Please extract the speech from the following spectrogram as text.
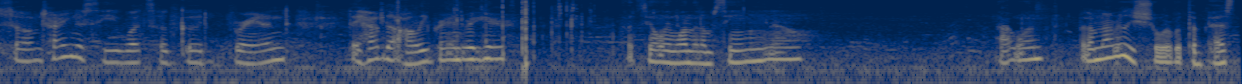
So I'm trying to see what's a good brand. They have the Olly brand right here. That's the only one that I'm seeing right now. That one but I'm not really sure what the best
